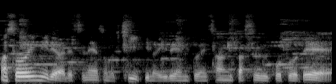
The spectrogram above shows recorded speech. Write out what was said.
まあ、そういう意味ではですね、その地域のイベントに参加することで、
